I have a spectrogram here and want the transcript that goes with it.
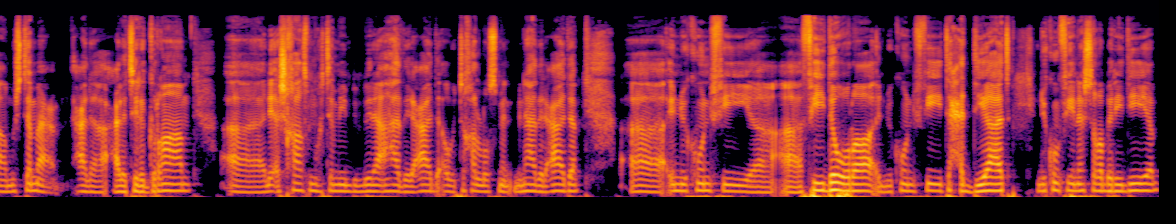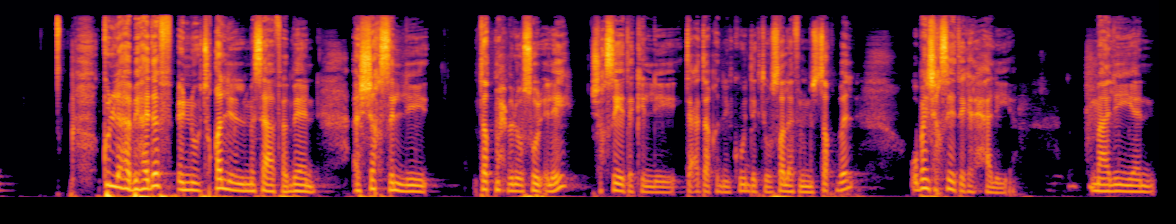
مجتمع على على تليجرام لأشخاص مهتمين ببناء هذه العادة أو التخلص من من هذه العادة. إنه يكون في في دورة إنه يكون في تحديات إنه يكون في نشرة بريدية. كلها بهدف إنه تقلل المسافة بين الشخص اللي تطمح بالوصول إليه شخصيتك اللي تعتقد إنك ودك توصلها في المستقبل وبين شخصيتك الحالية ماليا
